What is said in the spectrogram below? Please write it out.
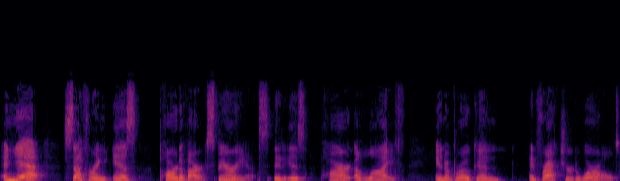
And yet, suffering is part of our experience. It is part of life in a broken and fractured world.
